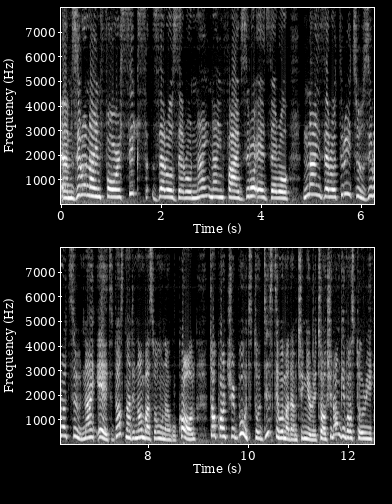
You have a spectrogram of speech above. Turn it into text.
Um, 0946-00995-080-9032-0298. Those are the numbers we una go call to contribute to this thing where Madam Chinyere talk. She don't give us story,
